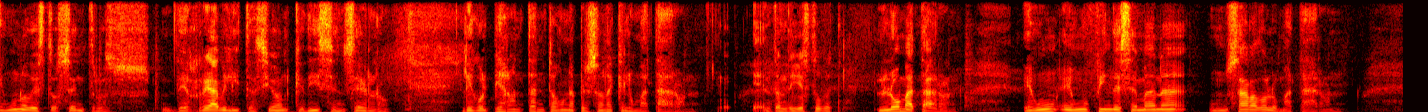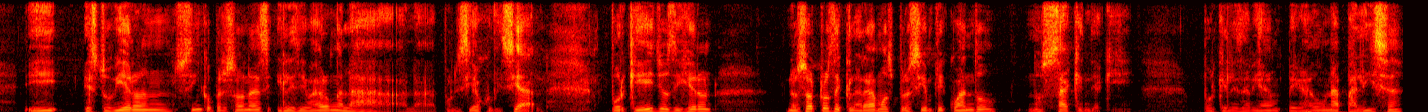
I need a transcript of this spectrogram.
en uno de estos centros de rehabilitación que dicen serlo, le golpearon tanto a una persona que lo mataron. En donde yo estuve. Lo mataron. En un, en un fin de semana, un sábado lo mataron. Y estuvieron cinco personas y les llevaron a la, a la policía judicial, porque ellos dijeron, nosotros declaramos, pero siempre y cuando nos saquen de aquí, porque les habían pegado una paliza.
